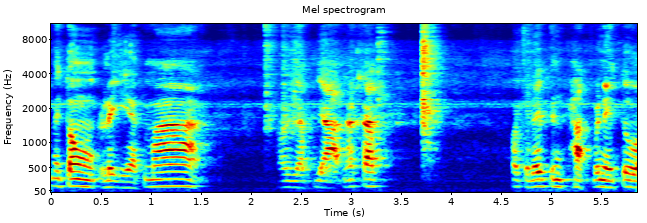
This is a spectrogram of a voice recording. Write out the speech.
ไม่ต้องละเอียดมาก เอาหยาบๆนะครับ ก็จะได้เป็นผักไปในตัว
